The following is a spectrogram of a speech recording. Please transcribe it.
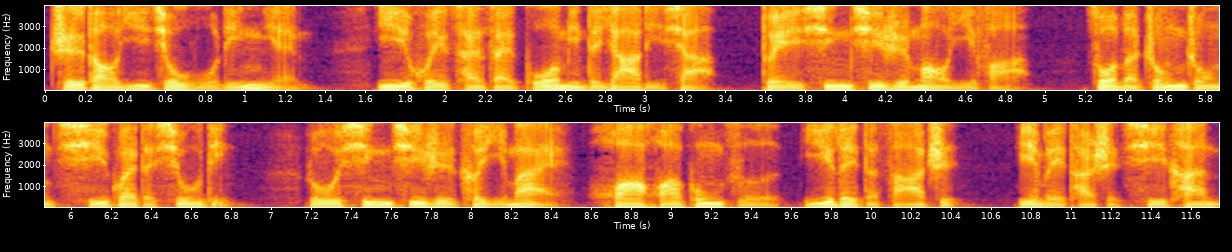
直到一九五零年，议会才在国民的压力下对星期日贸易法做了种种奇怪的修订。如星期日可以卖《花花公子》一类的杂志，因为它是期刊，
